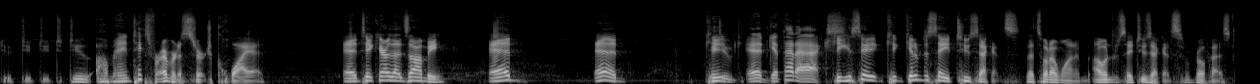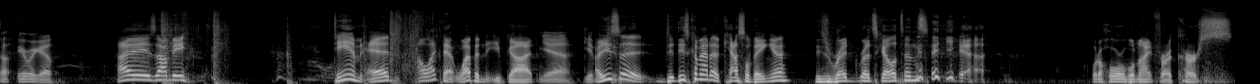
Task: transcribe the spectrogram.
Do, do, do, do, do. Oh, man, it takes forever to search quiet. Ed, take care of that zombie. Ed, Ed, can, Dude, Ed, get that axe. can you say can, get him to say two seconds? That's what I wanted. I want him to say two seconds, real fast. oh, here we go. Hi, zombie. Damn, Ed, I like that weapon that you've got. Yeah, give Are it these to uh, did these come out of Castlevania? These red red skeletons? yeah. what a horrible night for a curse.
